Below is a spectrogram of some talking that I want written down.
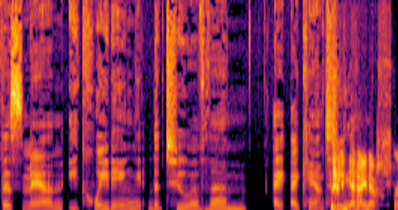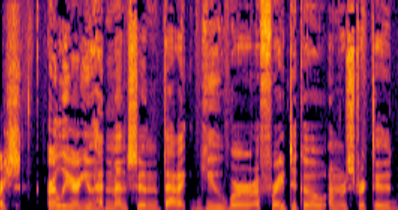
this man equating the two of them I, I can't. yeah, I know. Right. Earlier, you had mentioned that you were afraid to go unrestricted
